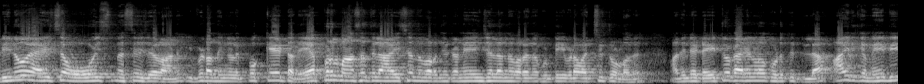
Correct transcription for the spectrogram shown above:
ബിനോ അയച്ച വോയിസ് മെസ്സേജുകളാണ് ഇവിടെ നിങ്ങൾ ഇപ്പോൾ കേട്ടത്. ഏപ്രിൽ മാസത്തിൽ അയച്ച എന്ന് പറഞ്ഞിട്ടാണ് ഏഞ്ചൽ എന്ന് പറയുന്ന കുട്ടി ഇവിടെ വച്ചിട്ടുള്ളത്. അതിന്റെ ഡേറ്റോ കാര്യങ്ങളോ കൊടുത്തിട്ടില്ല. ആയിരിക്കാം. മേ ബി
